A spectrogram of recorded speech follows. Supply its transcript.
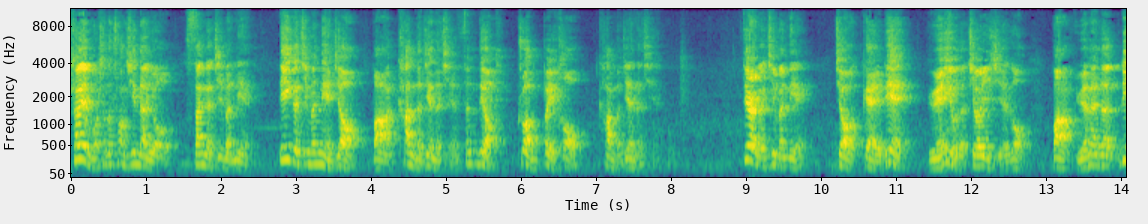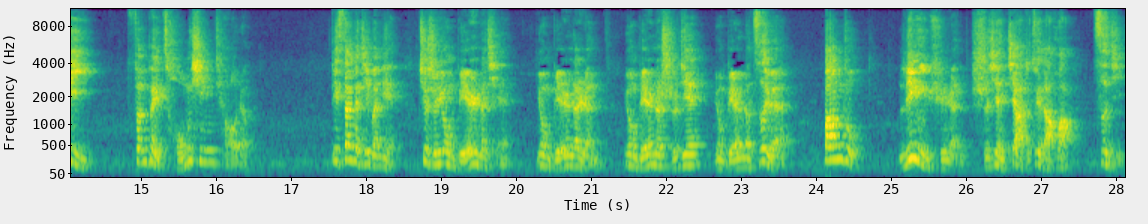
商业模式的创新呢有三个基本点。第一个基本点叫把看得见的钱分掉赚背后看不见的钱。第二个基本点叫改变原有的交易结构把原来的利益分配重新调整。第三个基本点就是用别人的钱用别人的人用别人的时间用别人的资源帮助另一群人实现价值最大化自己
